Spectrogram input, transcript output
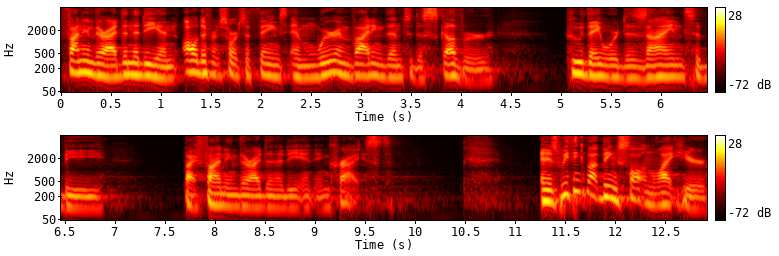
finding their identity in all different sorts of things, and we're inviting them to discover who they were designed to be by finding their identity in, in Christ. And as we think about being salt and light here,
